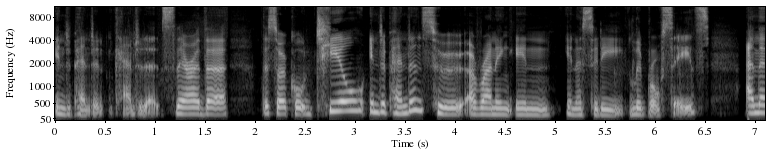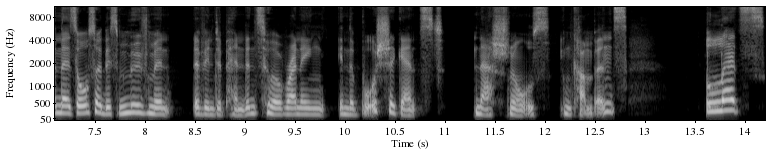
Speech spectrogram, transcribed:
independent candidates. There are the the so-called teal independents who are running in inner city liberal seats, and then there's also this movement of independents who are running in the bush against nationals incumbents. Let's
